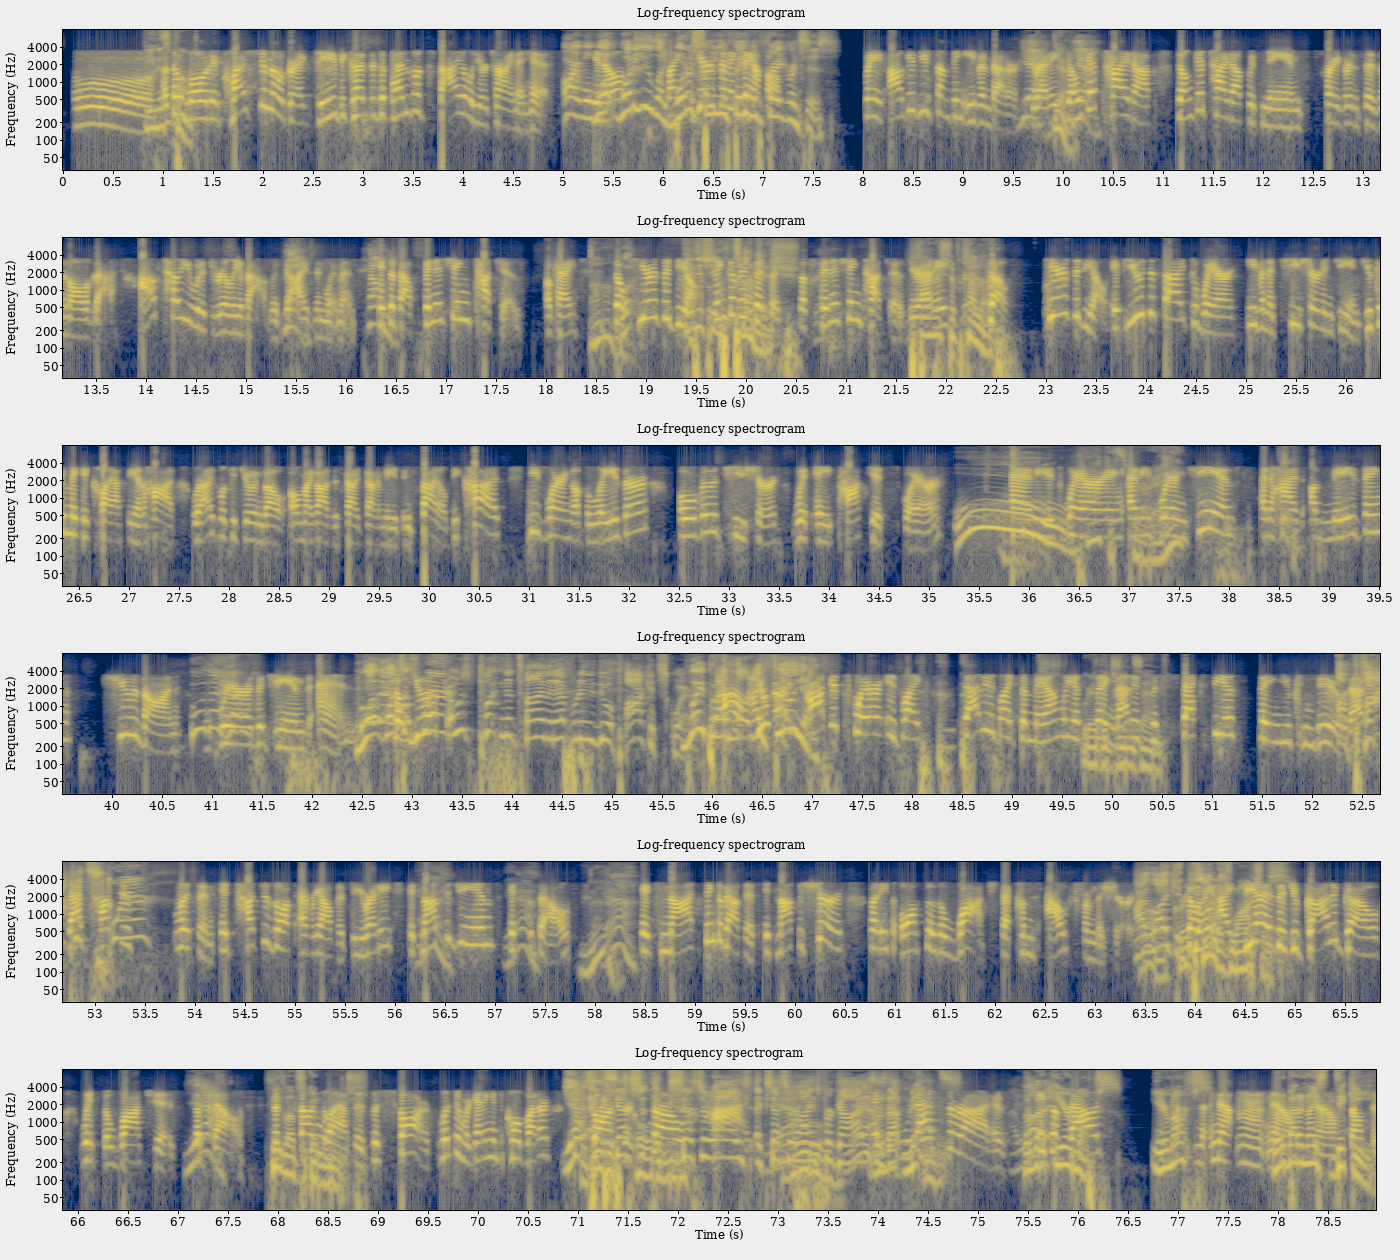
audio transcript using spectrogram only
Oh, Penis that's a loaded question, though, Greg T, because it depends what style you're trying to hit. All right, well, You what, know, what do you like? like, what are some of your favorite example. fragrances? Wait, I'll give you something even better. Yeah, you ready? yeah. Don't Yeah. get tied up. Don't get tied up with names, fragrances, and all of that. I'll tell you what it's really about with Yeah. guys and women. Tell it's me. about finishing touches. Okay. Oh, so What? here's the deal. Finishing Think of it this way: touches. the finishing touches. You ready? Finish of color. So here's the deal. If you decide to wear even a t-shirt and jeans, you can make it classy and hot. Where I'd look at you and go, "Oh my God, this guy's got amazing style," because he's wearing a blazer over the t-shirt with a pocket square Ooh, and he's wearing pocket and he's square, wearing jeans and has amazing shoes on the where hell- the jeans end. What- so what's you Who's, wearing- who's putting the time and effort in to do a pocket square? Wait, but I, Oh, I you feel guys, you. pocket square is like that is like the manliest Where thing. That jeans is end. the sexiest thing you can do. A that is that pocket touches. square? Listen, it touches off every outfit. So you ready? It's not the jeans. Yeah. It's the belt. Yeah. It's not. Think about this. It's not the shirt, but it's also the watch that comes out from the shirt. I like it. So the idea watches. is that you got to go with the watches, the Yeah. belt, He the loves sunglasses, the scarf. Listen, we're getting into cold weather. Yeah, So Scarves access- are so accessorize, hot. accessorize for guys. Yeah. Is What about what? Accessorize. What about It's a earmuffs? Earmuffs? No, mm, no, What about a nice no, dickie?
